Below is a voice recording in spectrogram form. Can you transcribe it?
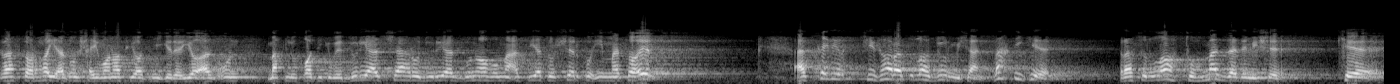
رفتارهایی از اون حیوانات یاد می‌گیره یا از اون مخلوقاتی که به دوری از شهر و دوری از گناه و معصیت و شرک و این مسائل. از خیلی چیزها رسول الله دور میشن. وقتی که رسول الله تهمت زده میشه که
